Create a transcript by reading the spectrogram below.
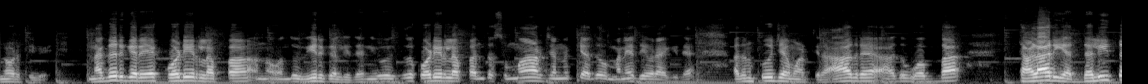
ನೋಡ್ತೀವಿ. ನಗರ್ಗೆರೆ ಕೋಡಿರ್ಲಪ್ಪ ಅನ್ನೋ ಒಂದು ವೀರ್ಗಲ್ಲಿದೆ. ನೀವು ಕೋಡಿರ್ಲಪ್ಪ ಅಂತ ಸುಮಾರು ಜನಕ್ಕೆ ಅದು ಮನೆ ದೇವರಾಗಿದೆ. ಅದನ್ನು ಪೂಜೆ ಮಾಡ್ತೀರಾ. ಆದರೆ ಅದು ಒಬ್ಬ ತಳಾರಿಯ ದಲಿತ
